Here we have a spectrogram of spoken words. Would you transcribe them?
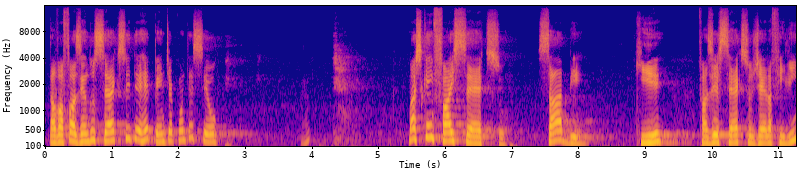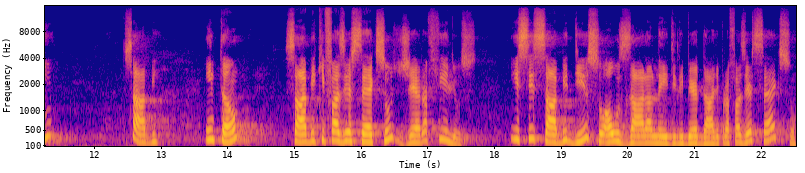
Estava fazendo sexo e de repente aconteceu. Mas quem faz sexo sabe que fazer sexo gera filhinho? Sabe. Então, sabe que fazer sexo gera filhos. E se sabe disso, ao usar a lei de liberdade para fazer sexo,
